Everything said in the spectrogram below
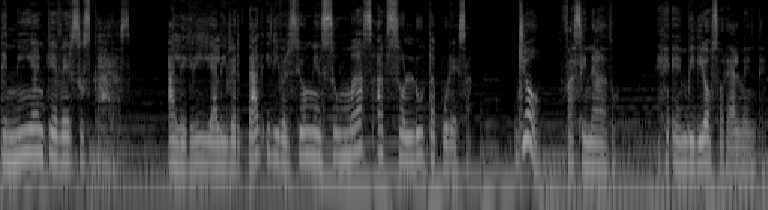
tenían que ver sus caras alegría, libertad y diversión en su más absoluta pureza. Yo, fascinado, envidioso realmente.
